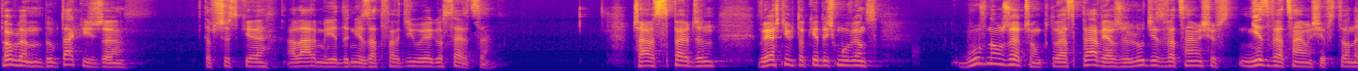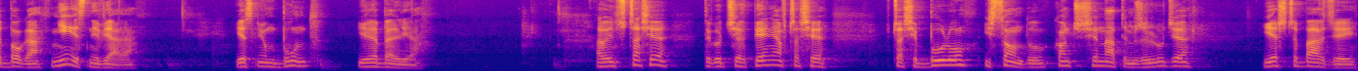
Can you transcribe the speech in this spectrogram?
Problem był taki, że te wszystkie alarmy jedynie zatwardziły jego serce. Charles Spurgeon wyjaśnił to kiedyś mówiąc, główną rzeczą, która sprawia, że ludzie zwracają się, nie zwracają się w stronę Boga, nie jest niewiara. Jest nią bunt i rebelia. A więc w czasie tego cierpienia, w czasie, w czasie bólu i sądu kończy się na tym, że ludzie jeszcze bardziej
